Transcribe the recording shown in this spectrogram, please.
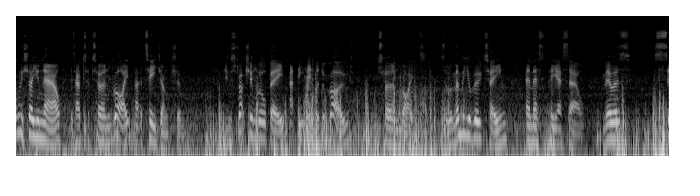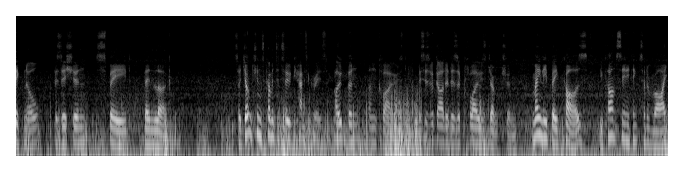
I'm going to show you now is how to turn right at a T-junction. The instruction will be at the end of the road, turn right. So remember your routine, MSPSL, mirrors, signal, position, speed, then look. So junctions come into two categories, open and closed. This is regarded as a closed junction, mainly because you can't see anything to the right,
